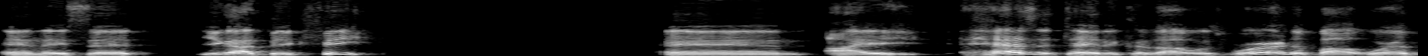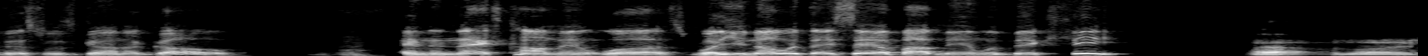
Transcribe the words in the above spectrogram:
and they said, You got big feet. And I hesitated because I was worried about where this was going to go. Mm-hmm. And the next comment was, Well, you know what they say about men with big feet. Oh, Lord.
